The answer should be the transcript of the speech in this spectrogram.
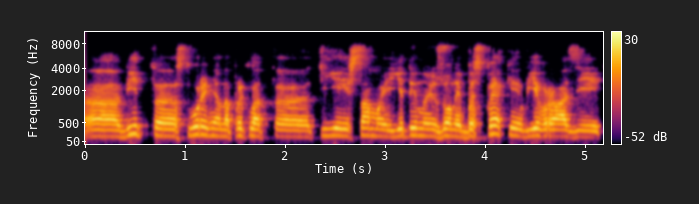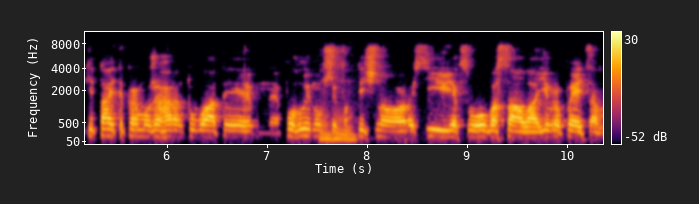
е, Від е, створення, наприклад, е, тієї ж самої єдиної зони безпеки в Євразії, Китай тепер може гарантувати, е, поглинувши фактично Росію як свого васала європейцям,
